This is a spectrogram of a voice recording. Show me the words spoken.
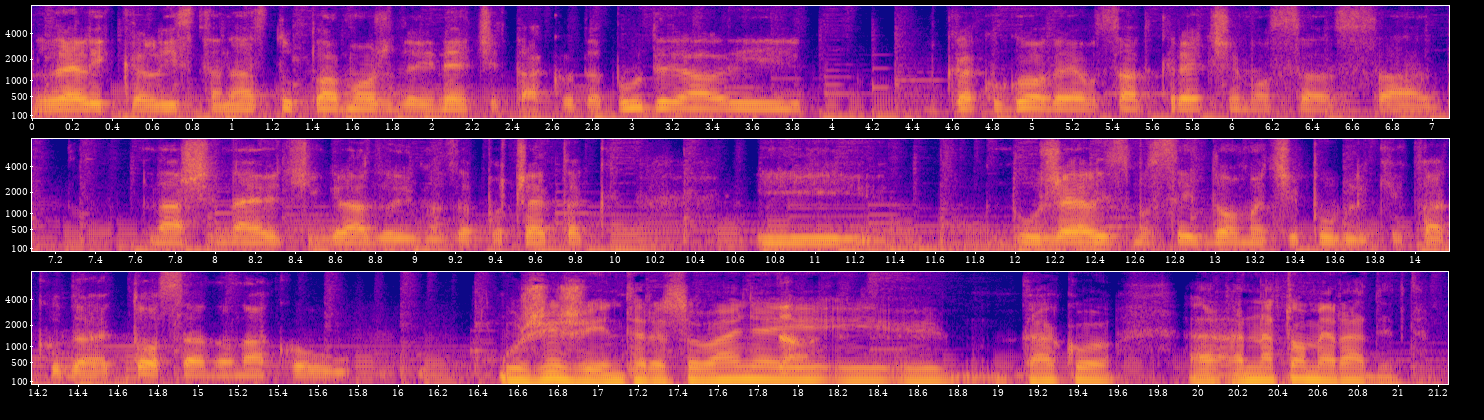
velika lista nastupa, možda i neće tako da bude, ali kako god, evo sad krećemo sa, sa našim najvećim gradovima za početak i uželi smo se i domaće publike, tako da je to sad onako u, u žiži interesovanja da. i, i, i tako a, na tome radite.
